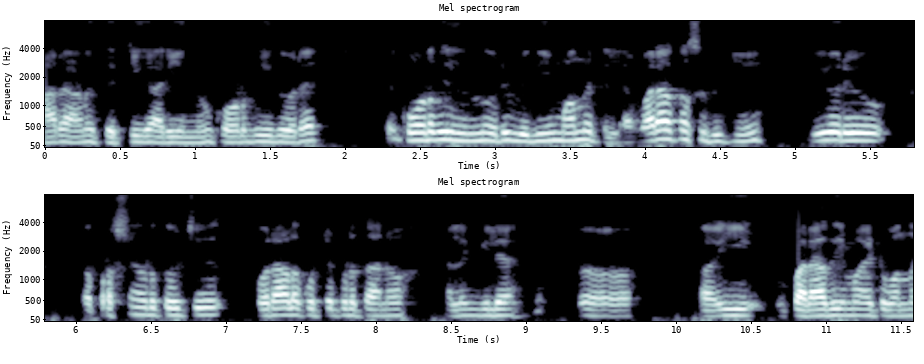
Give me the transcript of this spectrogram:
ആരാണ് തെറ്റുകാരി എന്നും കോടതി ഇതുവരെ കോടതിയിൽ നിന്ന് ഒരു വിധിയും വന്നിട്ടില്ല. വരാത്ത സ്ഥിതിക്ക് ഈ ഒരു പ്രശ്നം എടുത്ത് വെച്ച് ഒരാളെ കുറ്റപ്പെടുത്താനോ അല്ലെങ്കിൽ ഈ പരാതിയുമായിട്ട് വന്ന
